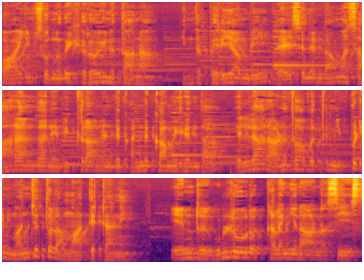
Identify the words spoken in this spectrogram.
பாயும் சொன்னது ஹீரோயின் தானா? இந்த பெரியாம்பி லைசன் இல்லாம சாராயம் தானே விற்கிறான் என்று கண்டுக்காம இருந்தா எல்லாரும் அனுதாபத்தையும் இப்படி மஞ்சத்தூளா மாத்திட்டானே? என்று உள்ளூரக் கலங்கினான் அசீஸ்.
